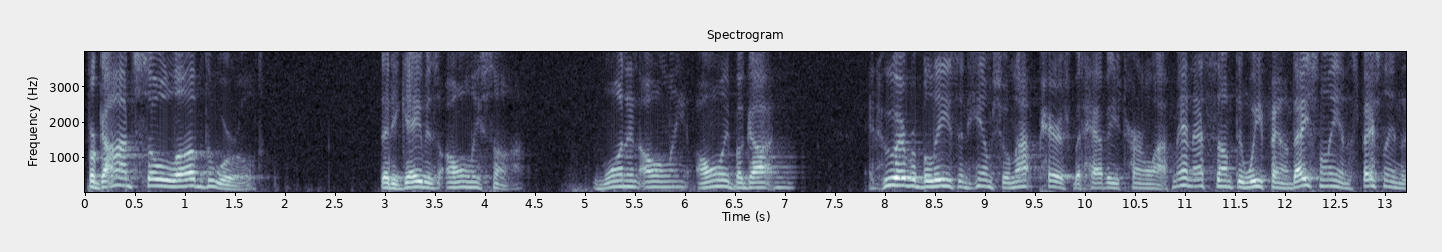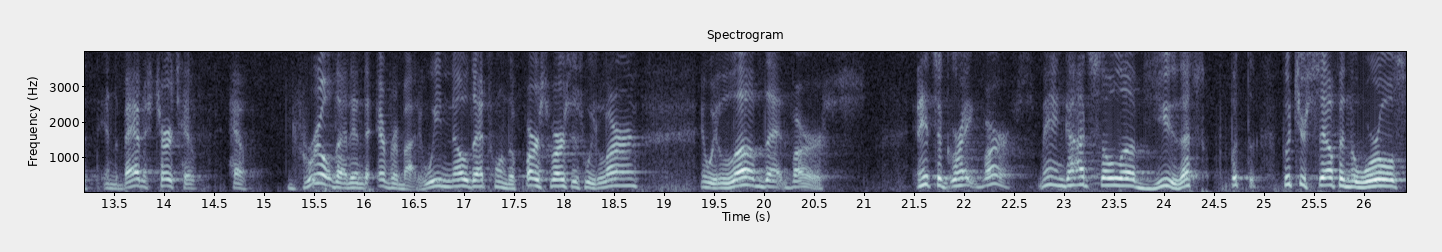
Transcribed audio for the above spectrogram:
For God so loved the world that he gave his only Son, one and only, only begotten, and whoever believes in him shall not perish but have eternal life. Man, that's something we foundationally and especially in the, in the Baptist church have, have drilled that into everybody. We know that's one of the first verses we learn, and we love that verse. And it's a great verse. Man, God so loved you. That's put, the, put yourself in the world's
